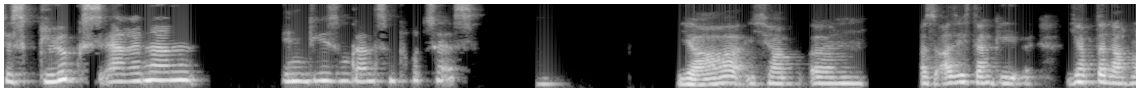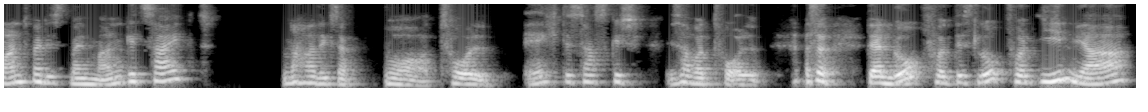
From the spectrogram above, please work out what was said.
des Glücks erinnern in diesem ganzen Prozess? Ja, ich habe, ähm, also als ich dann, ich habe dann auch manchmal das mein Mann gezeigt und dann hat er gesagt, boah, toll, echt, das hast ist aber toll. Also der Lob von, das Lob von ihm, ja,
